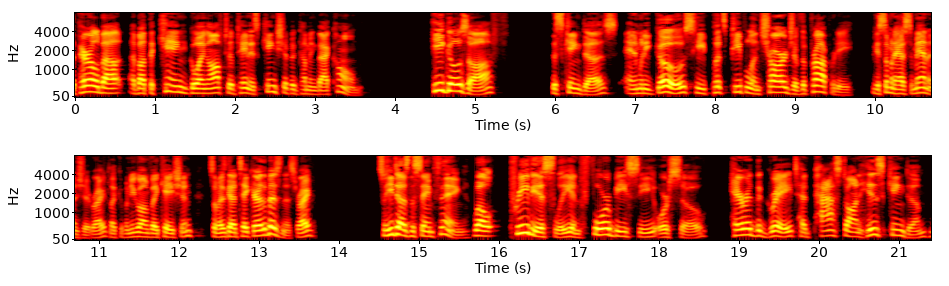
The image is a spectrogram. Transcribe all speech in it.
the parable about, about the king going off to obtain his kingship and coming back home. He goes off, this king does, and when he goes, he puts people in charge of the property because somebody has to manage it, right? Like when you go on vacation, somebody's got to take care of the business, right? So he does the same thing. Well, previously in 4 BC or so, Herod the Great had passed on his kingdom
